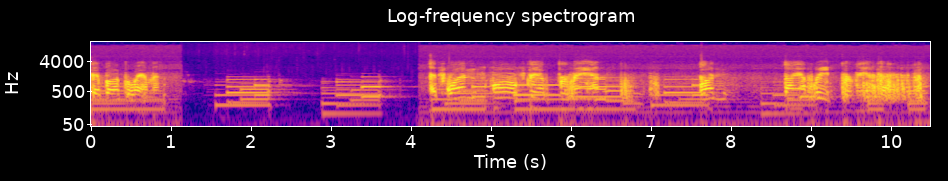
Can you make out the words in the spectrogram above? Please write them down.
The limit. It's one small step for man, one giant leap for mankind.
